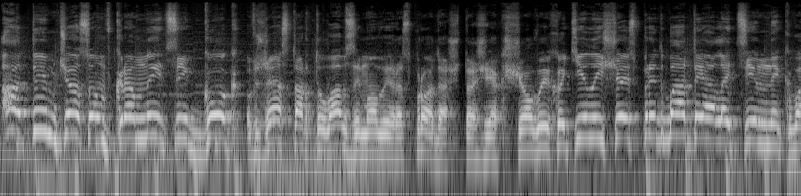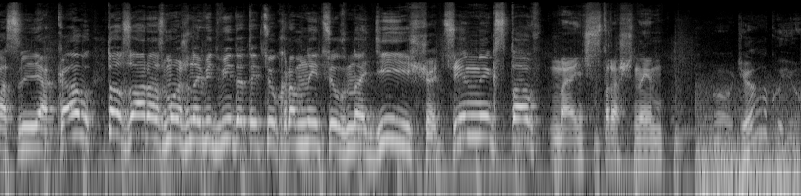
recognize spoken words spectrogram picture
А тим часом в крамниці GOG вже стартував зимовий розпродаж. Тож, якщо ви хотіли щось придбати, але цінник вас лякав, то зараз можна відвідати цю крамницю в надії, що цінник став менш страшним. Дякую.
